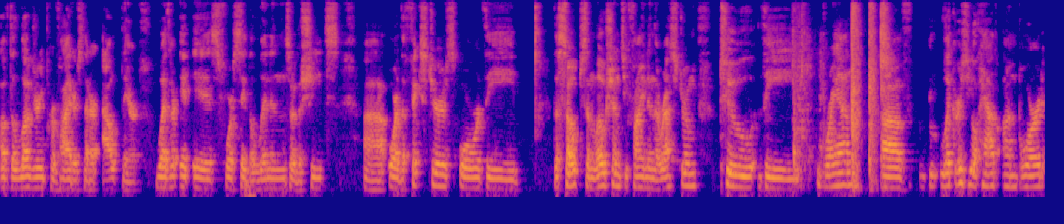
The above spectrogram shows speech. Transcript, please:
of the luxury providers that are out there, whether it is for say the linens or the sheets, uh, or the fixtures or the the soaps and lotions you find in the restroom, to the brand of liquors you'll have on board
